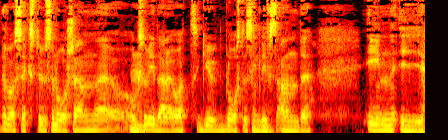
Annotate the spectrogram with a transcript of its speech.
det var 6000 år sedan eh, och så vidare och att Gud blåste sin livsande in i,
